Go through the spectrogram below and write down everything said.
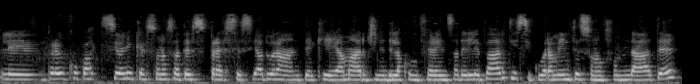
Le preoccupazioni che sono state espresse sia durante che a margine della conferenza delle parti sicuramente sono fondate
